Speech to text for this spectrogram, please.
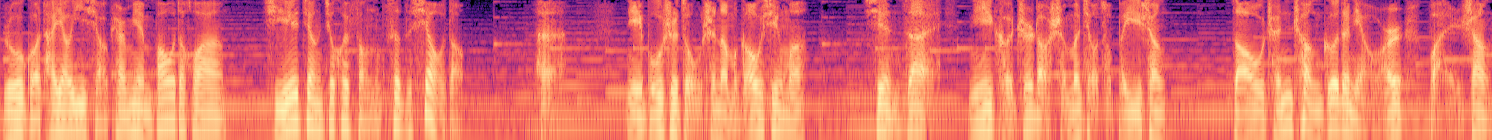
如果他要一小片面包的话。鞋匠就会讽刺的笑道：“哼，你不是总是那么高兴吗？现在你可知道什么叫做悲伤？早晨唱歌的鸟儿，晚上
